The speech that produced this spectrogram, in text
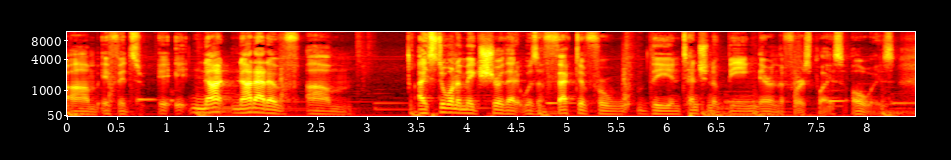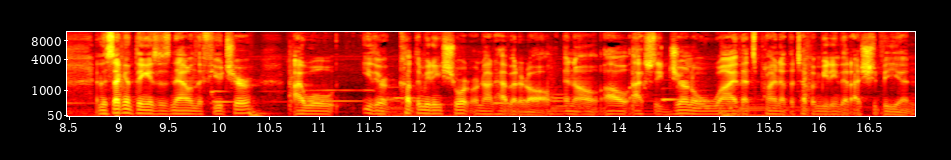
Um, if it's it, it, not not out of, um, I still want to make sure that it was effective for the intention of being there in the first place, always. And the second thing is, is now in the future, I will either cut the meeting short or not have it at all, and I'll I'll actually journal why that's probably not the type of meeting that I should be in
